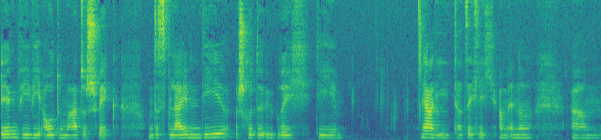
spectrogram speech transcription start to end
irgendwie wie automatisch weg. Und es bleiben die Schritte übrig, die ja, die tatsächlich am Ende ähm,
